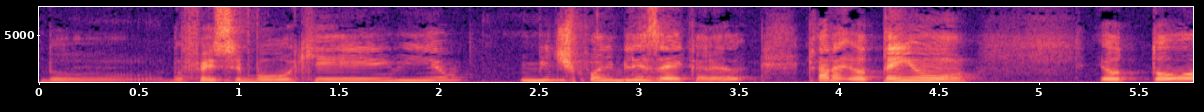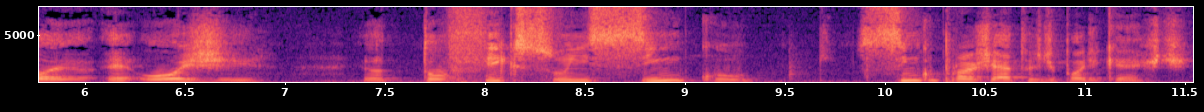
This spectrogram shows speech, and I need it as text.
do, do Facebook e, e, eu me disponibilizei, cara. Eu, cara, eu tenho eu tô é, hoje eu tô fixo em cinco, cinco projetos de podcast.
